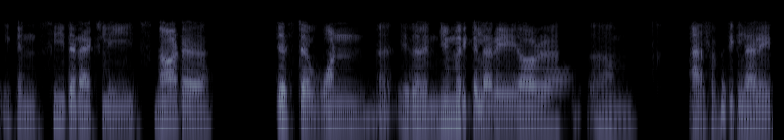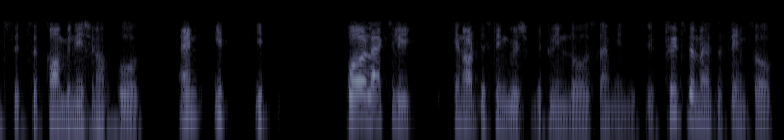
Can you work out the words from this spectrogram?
you can see that actually it's not a just a one uh, either a numerical array or a um, alphabetical array. It's, it's a combination of both. And it it Perl actually cannot distinguish between those. I mean it treats them as the same. So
